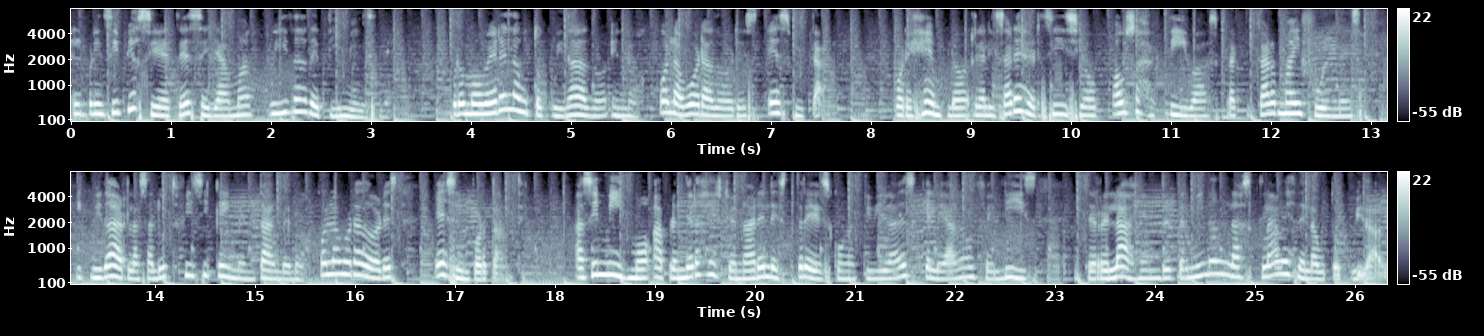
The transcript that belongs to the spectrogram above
El principio 7 se llama Cuida de ti mismo. Promover el autocuidado en los colaboradores es vital. Por ejemplo, realizar ejercicio, pausas activas, practicar mindfulness y cuidar la salud física y mental de los colaboradores es importante. Asimismo, aprender a gestionar el estrés con actividades que le hagan feliz y te relajen determinan las claves del autocuidado.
